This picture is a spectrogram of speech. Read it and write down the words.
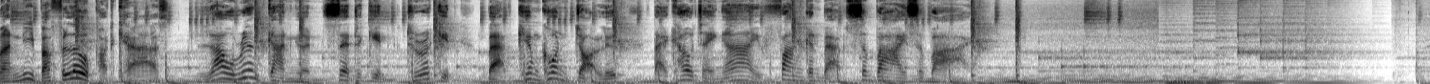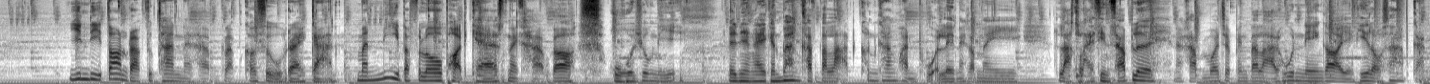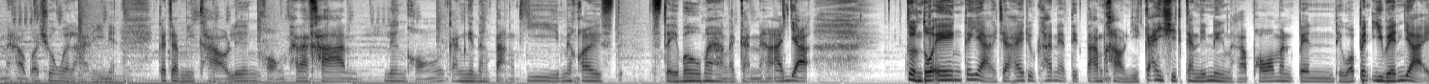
Money Buffalo Podcast เล่าเรื่องการเงินเศรษฐกิจ ธุรกิจ แบบเข้มข้นเจาะลึก แต่เข้าใจง่ายฟังกันแบบสบายสบาย ยินดีต้อนรับทุกท่านนะครับ กลับเข้าสู่รายการ Money Buffalo Podcast นะครับ ก็โหช่วงนี้เป็นยังไงกันบ้างครับ ตลาดค่อนข้างผันผวนเลยนะครับใน หลากหลายสินทรัพย์เลยนะครับไม่ว่าจะเป็นตลาดหุ้นเองก็อย่างที่เราทราบกันนะครับ ว่าช่วงเวลานี้เนี่ยก็จะมีข่าวเรื่องของธนาคาร เรื่องของการเงินต่างๆ ที่ไม่ค่อย stable มากแล้วกันนะฮะอย่าส่วนตัวเองก็อยากจะให้ทุกท่านเนี่ยติดตามข่าวนี้ใกล้ชิดกันนิดนึงนะครับ เพราะว่ามันเป็นถือว่าเป็นอีเวนต์ใหญ่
